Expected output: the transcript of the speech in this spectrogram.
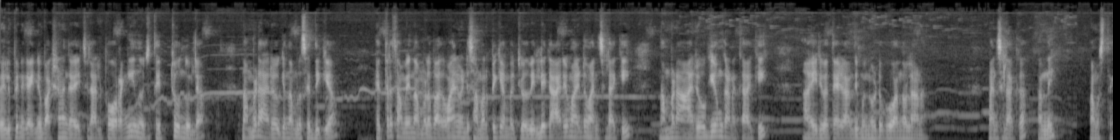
വെളുപ്പിന് കഴിഞ്ഞ് ഭക്ഷണം കഴിച്ചിട്ട് അല്പം ഉറങ്ങി എന്ന് തെറ്റൊന്നുമില്ല. നമ്മുടെ ആരോഗ്യം നമ്മൾ ശ്രദ്ധിക്കുക. എത്ര സമയം നമ്മൾ ഭഗവാന് വേണ്ടി സമർപ്പിക്കാൻ പറ്റുമോ അത് വലിയ കാര്യമായിട്ട് മനസ്സിലാക്കി നമ്മുടെ ആരോഗ്യവും കണക്കാക്കി ആ ഇരുപത്തേഴാം തീയതി മുന്നോട്ട് പോകാന്നുള്ളതാണ് മനസ്സിലാക്കുക. നന്ദി. നമസ്തേ.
